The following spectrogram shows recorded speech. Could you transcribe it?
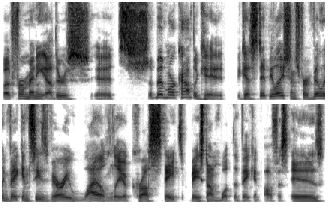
but for many others, it's a bit more complicated because stipulations for filling vacancies vary wildly across states based on what the vacant office is,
